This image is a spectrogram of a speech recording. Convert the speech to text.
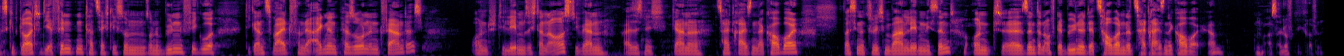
es gibt Leute, die erfinden tatsächlich so, ein, so, eine Bühnenfigur, die ganz weit von der eigenen Person entfernt ist. Und die leben sich dann aus. Die werden, weiß ich nicht, gerne zeitreisender Cowboy, was sie natürlich im wahren Leben nicht sind. Und äh, sind dann auf der Bühne der zaubernde, zeitreisende Cowboy, ja? aus der Luft gegriffen.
